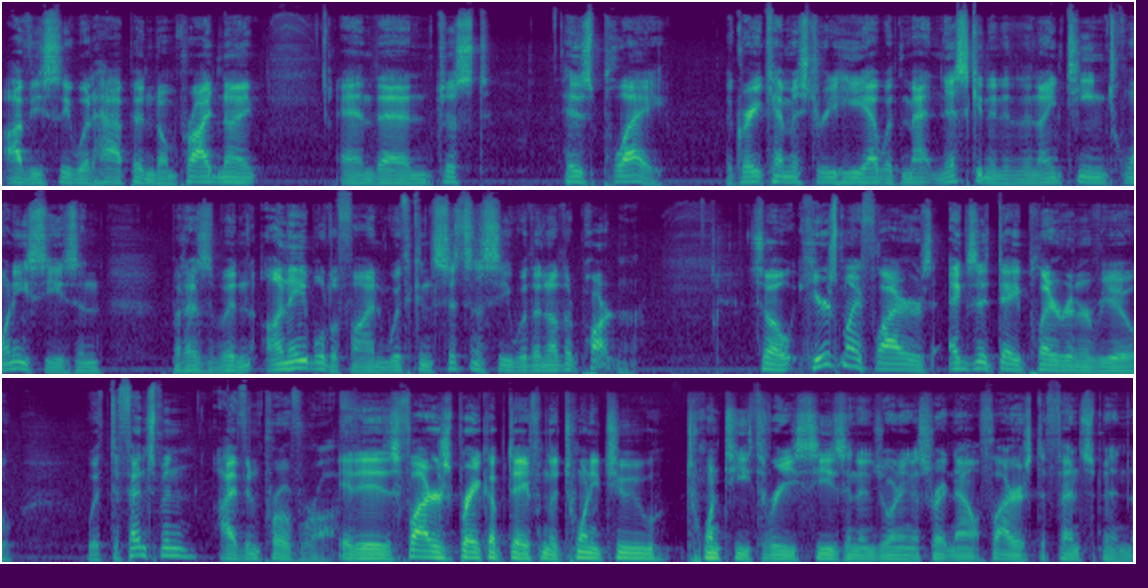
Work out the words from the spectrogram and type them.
obviously what happened on Pride Night and then just his play. The great chemistry he had with Matt Niskanen in the 1920 season, but has been unable to find with consistency with another partner. So here's my Flyers exit day player interview with defenseman Ivan Provorov. It is Flyers breakup day from the 22 23 season, and joining us right now, Flyers defenseman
